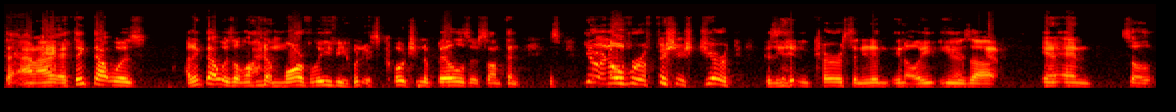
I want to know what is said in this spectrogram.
and I, I think that was I think that was a line of Marv Levy when he was coaching the Bills or something. Was, You're an over officious jerk because he didn't curse and he didn't, you know, he, he's yeah, uh, yeah. And, and so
